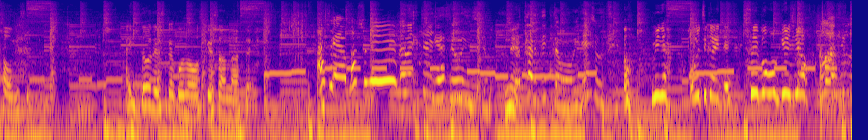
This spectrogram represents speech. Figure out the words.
顔見せて。はいどうですかこの大輔さんの汗。汗やばすぎー。この人に汗多いんですよね垂れてきたもんいいでしょみんなお家帰って水分補給しよう。そうだそうだ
